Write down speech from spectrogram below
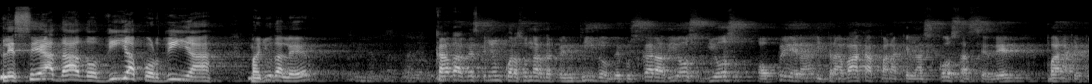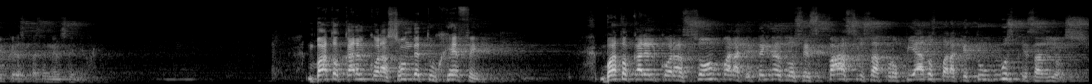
les sea dado día por día. ¿Me ayuda a leer? Cada vez que hay un corazón arrepentido de buscar a Dios, Dios opera y trabaja para que las cosas se den, para que tú crezcas en el Señor. Va a tocar el corazón de tu jefe. Va a tocar el corazón para que tengas los espacios apropiados para que tú busques a Dios.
